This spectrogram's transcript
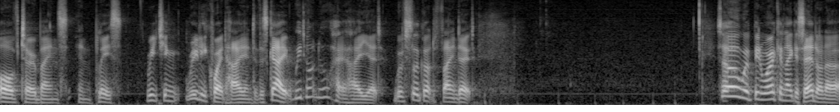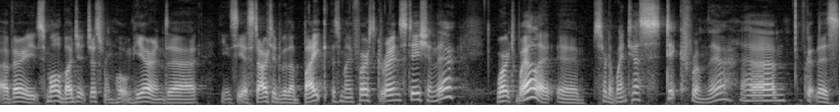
of turbines in place, reaching really quite high into the sky. We don't know how high yet. We've still got to find out. So we've been working, like I said, on a, a very small budget just from home here and uh, you can see I started with a bike as my first ground station there. Worked well, it uh, sort of went to a stick from there. Um, I've got this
